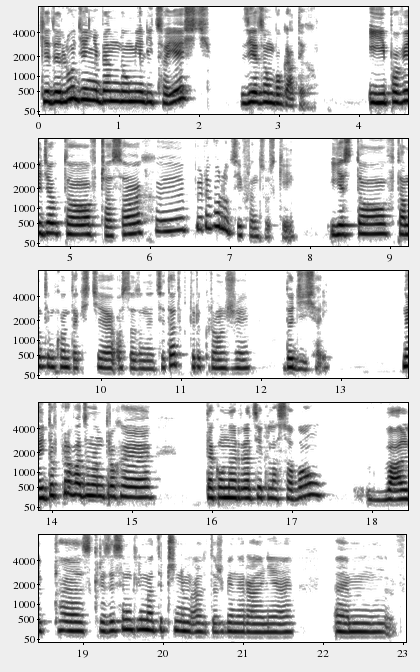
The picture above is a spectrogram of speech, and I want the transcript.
Kiedy ludzie nie będą mieli co jeść, zjedzą bogatych. I powiedział to w czasach y, rewolucji francuskiej. I jest to w tamtym kontekście osadzony cytat, który krąży do dzisiaj. No i to wprowadza nam trochę taką narrację klasową, walkę z kryzysem klimatycznym, ale też generalnie w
